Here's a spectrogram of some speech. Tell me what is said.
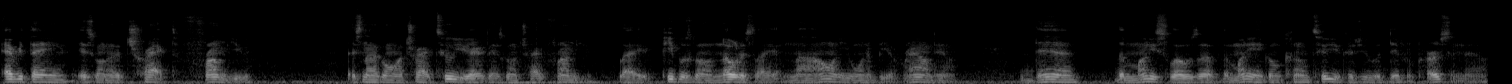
Everything is going to attract from you. It's not to attract to you. Everything's to attract from you. Like people's to notice. Like, nah, I don't even want to be around him. Then the money slows up. The money ain't to come to you because you're a different person now.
